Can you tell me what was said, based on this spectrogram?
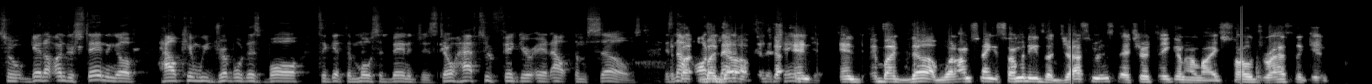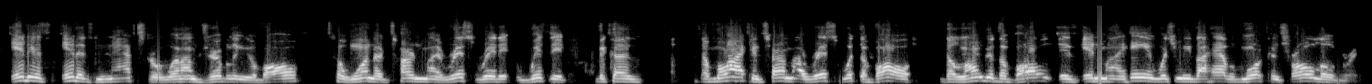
to get an understanding of how can we dribble this ball to get the most advantages. They'll have to figure it out themselves. It's not but, automatically going to change and, and, and but Dub, what I'm saying, some of these adjustments that you're thinking are like so drastic and it is it is natural when I'm dribbling the ball to want to turn my wrist with it with it because the more I can turn my wrist with the ball, the longer the ball is in my hand, which means I have more control over it.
